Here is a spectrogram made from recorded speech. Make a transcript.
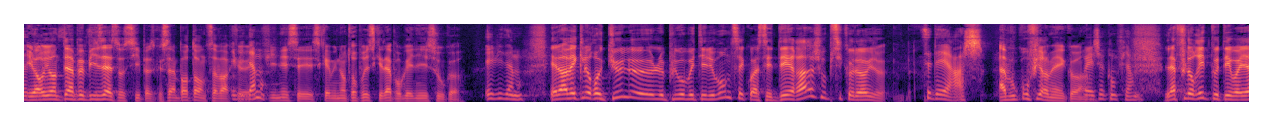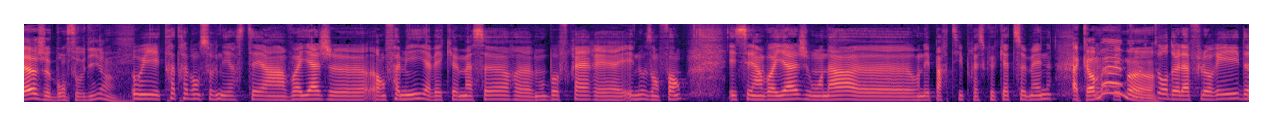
Euh, Et orienter un peu business aussi, parce que c'est important de savoir que, Évidemment. in fine, c'est c'est quand même une entreprise qui est là pour gagner des sous. Quoi. Évidemment, Et alors, avec le recul, le, le plus beau métier du monde, c'est quoi? C'est DRH ou psychologue? C'est DRH. À vous confirmer, quoi. Oui, je confirme. La Floride, côté voyage, bon souvenir? Oui, très très bon souvenir. C'était un voyage euh, en famille avec ma sœur, euh, mon beau-frère et, et nos enfants. Et c'est un voyage où on a, euh, on est parti presque quatre semaines. Ah, quand même le tour de la Floride. Vous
